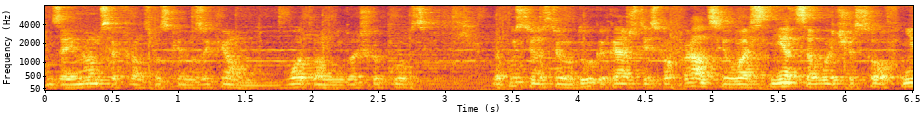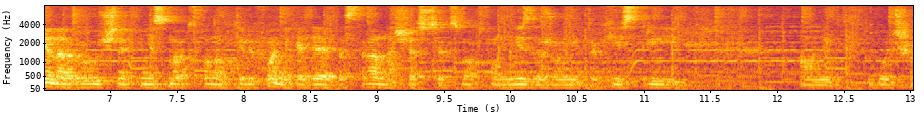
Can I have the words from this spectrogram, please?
займемся французским языком. Вот вам небольшой курс. Допустим, если вы вдруг окажетесь во Франции, у вас нет с собой часов, ни наручных, ни смартфонов в телефоне, хотя это странно, сейчас всех смартфонов есть, даже у некоторых есть три, а у некоторых больше.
